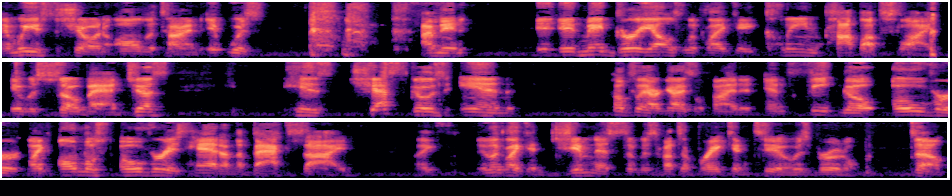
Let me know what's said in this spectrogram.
and we used to show it all the time. It was, I mean, it, it made Gurriel's look like a clean pop up slide. It was so bad. Just his chest goes in hopefully our guys will find it and feet go over like almost over his head on the back side like it looked like a gymnast that was about to break in two it was brutal so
